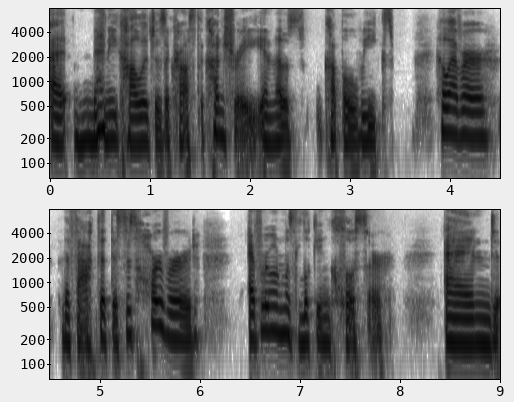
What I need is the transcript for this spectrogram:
at many colleges across the country in those couple weeks. However, the fact that this is Harvard, everyone was looking closer. And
